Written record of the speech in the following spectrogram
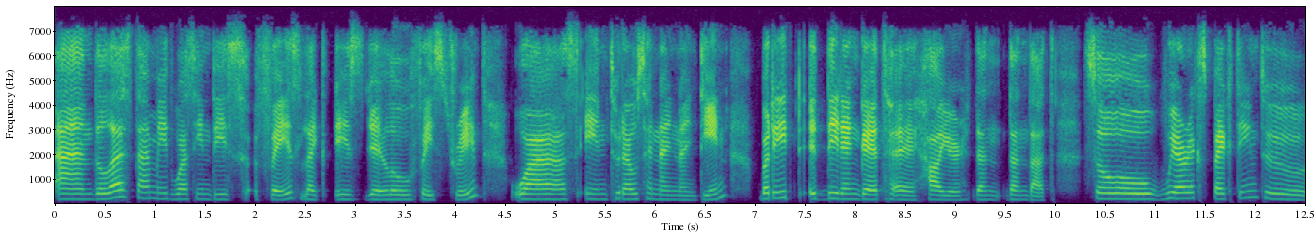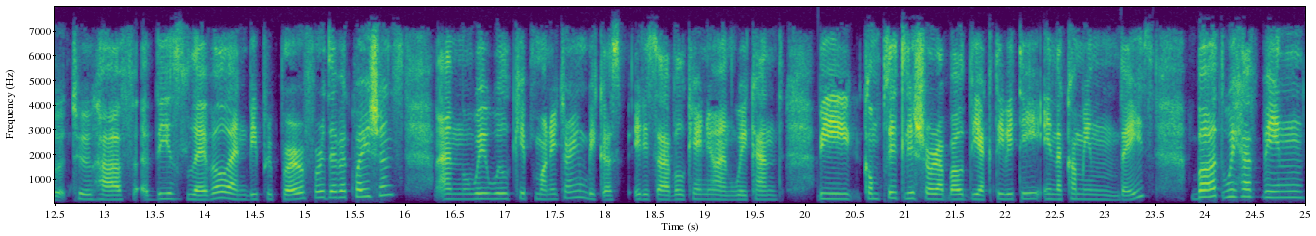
And the last time it was in this phase, like is yellow phase three, was in 2019, but it, it didn't get uh, higher than, than that. So we are expecting to, to have this level and be prepared for the evacuations. And we will keep monitoring because it is a volcano and we can't be completely sure about the activity in the coming days days. But we have been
